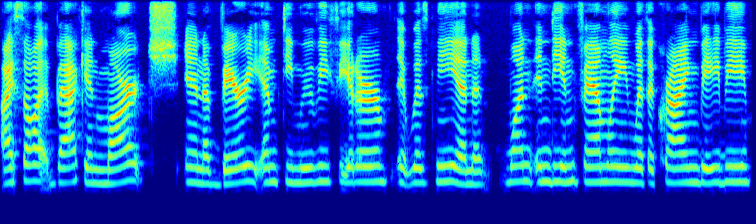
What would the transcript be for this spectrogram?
I saw it back in march in a very empty movie theater. It was me and one indian family with a crying baby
